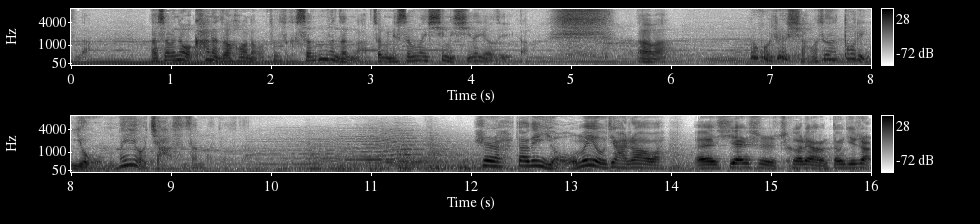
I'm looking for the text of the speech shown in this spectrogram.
是的。那身份证我看了之后呢，我说这是个身份证啊，证明你身份信息的就是一个，知道吧？那我就想，我这到底有没有驾驶证啊？就是的。是啊，到底有没有驾照啊？呃，先是车辆登记证。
